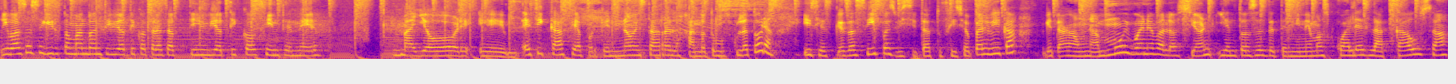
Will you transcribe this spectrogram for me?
Y vas a seguir tomando antibiótico tras antibiótico sin tener mayor eh, eficacia porque no estás relajando tu musculatura. Y si es que es así, pues visita tu fisiopélvica que te haga una muy buena evaluación y entonces determinemos cuál es la causa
